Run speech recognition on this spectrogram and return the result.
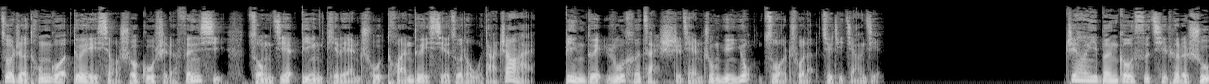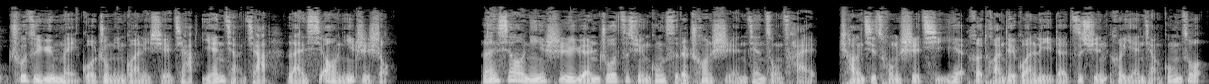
作者通过对小说故事的分析、总结，并提炼出团队协作的五大障碍，并对如何在实践中运用做出了具体讲解。这样一本构思奇特的书，出自于美国著名管理学家、演讲家兰西奥尼之手。兰西奥尼是圆桌咨询公司的创始人兼总裁，长期从事企业和团队管理的咨询和演讲工作，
